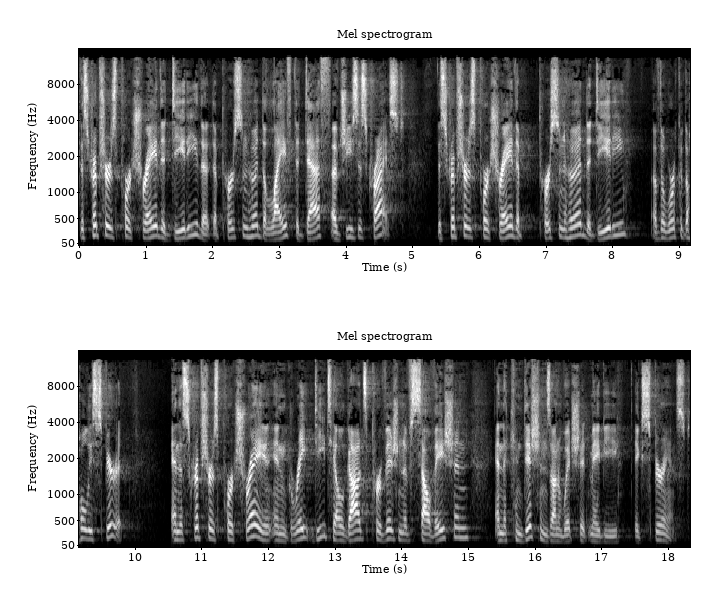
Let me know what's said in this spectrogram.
The scriptures portray the deity, the, the personhood, the life, the death of Jesus Christ. The scriptures portray the personhood, the deity of the work of the Holy Spirit. And the scriptures portray in great detail God's provision of salvation and the conditions on which it may be experienced.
